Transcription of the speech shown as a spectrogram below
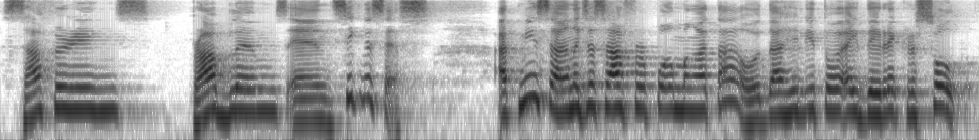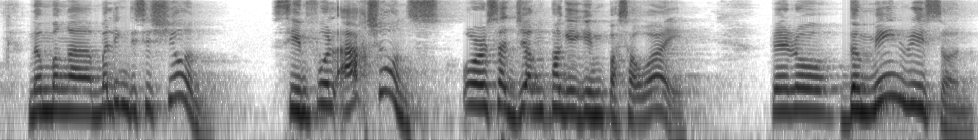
sufferings, problems, and sicknesses. At minsan, nagsasuffer po ang mga tao dahil ito ay direct result ng mga maling desisyon, sinful actions, or sadyang pagiging pasaway. Pero the main reason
